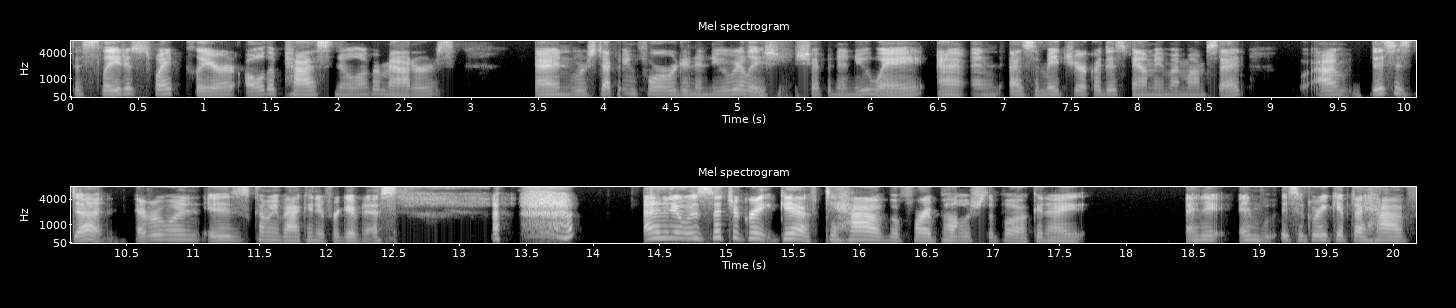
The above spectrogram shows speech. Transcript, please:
The slate is wiped clear. All the past no longer matters. And we're stepping forward in a new relationship in a new way. And as the matriarch of this family, my mom said, this is done. Everyone is coming back into forgiveness. and it was such a great gift to have before I published the book. And I and it and it's a great gift I have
